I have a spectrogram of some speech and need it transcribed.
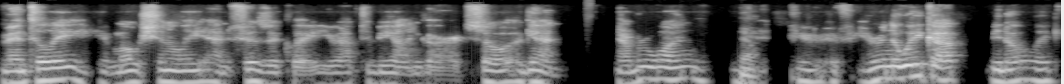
Mentally, emotionally, and physically, you have to be on guard. So, again, number one, yeah. if, you're, if you're in the wake up, you know, like,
